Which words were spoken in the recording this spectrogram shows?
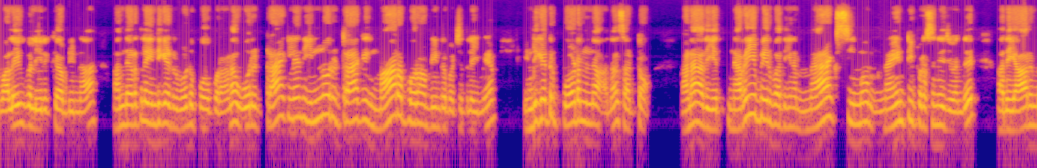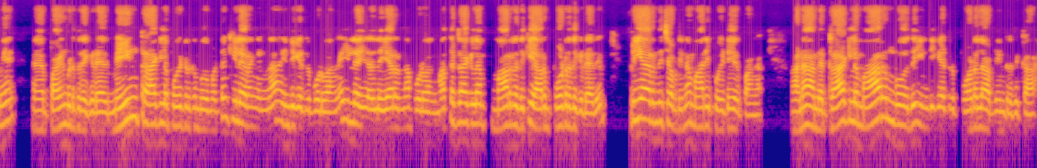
வளைவுகள் இருக்குது அப்படின்னா அந்த இடத்துல இண்டிகேட்டர் போட்டு போக போகிறோம் ஆனால் ஒரு ட்ராக்லேருந்து இன்னொரு ட்ராக்கு மாற போகிறோம் அப்படின்ற பட்சத்துலையுமே இண்டிகேட்டர் போடணும் தான் அதான் சட்டம். ஆனால் அது எத்- நிறைய பேர் பார்த்தீங்கன்னா மேக்சிமம் 90% பர்சன்டேஜ் வந்து அதை யாருமே பயன்படுத்துறது கிடையாது. மெயின் ட்ராக்ல போயிட்டு இருக்கும்போது மட்டும் கீழே இறங்குன்னா இண்டிகேட்டர் போடுவாங்க. இல்லை அதில் ஏறன்னா போடுவாங்க. மற்ற ட்ராக்ல மாறுறதுக்கு யாரும் போடுறது கிடையாது. ஃப்ரீயா இருந்துச்சு அப்படின்னா மாறி போயிட்டே இருப்பாங்க. ஆனால் அந்த ட்ராக்ல மாறும்போது இண்டிகேட்டர் போடலை அப்படின்றதுக்காக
